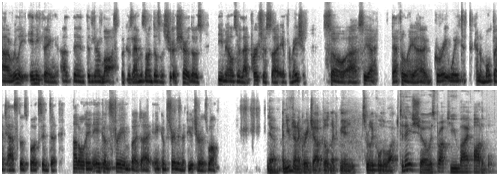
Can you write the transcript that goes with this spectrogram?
uh, really anything, uh, then then they're lost because Amazon doesn't share, share those emails or that purchase uh, information. So so yeah, definitely a great way to, to, kind of multitask those books into not only an income stream but uh, income stream in the future as well. Yeah and you've done a great job building a community. It's really cool to watch. Today's show is brought to you by audible.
